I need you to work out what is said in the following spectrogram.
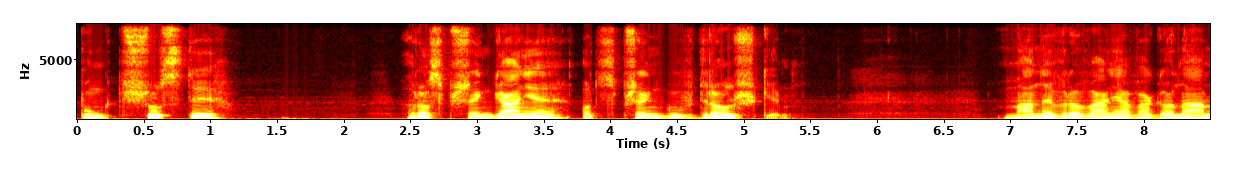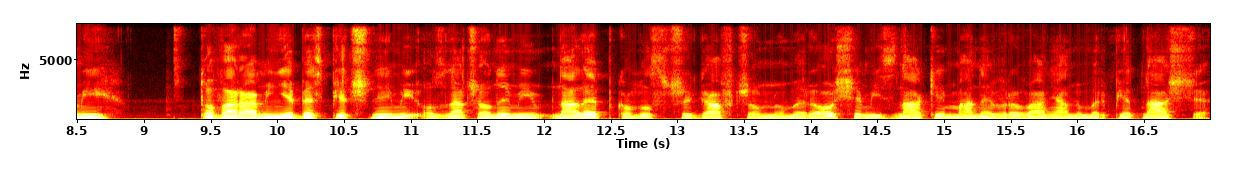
Punkt szósty. Rozprzęganie od sprzęgów drążkiem. Manewrowania wagonami towarami niebezpiecznymi oznaczonymi nalepką ostrzegawczą numer 8 i znakiem manewrowania numer 15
